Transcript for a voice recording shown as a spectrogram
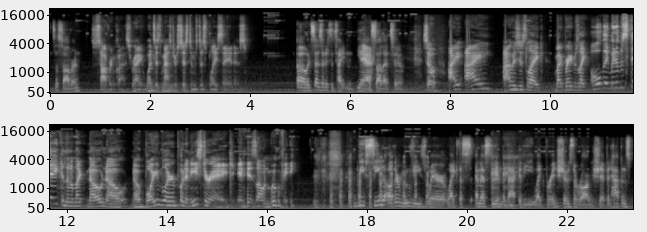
It's a sovereign. It's a sovereign class, right? What's its Mhm. Master Systems display say it is? Oh, it says that it's a Titan. Yeah, Yeah. I saw that too. So I I I was just like my brain was like, oh, they made a mistake, and then I'm like, no, no, no. Boimler put an Easter egg in his own movie. We've seen other movies where like the MSD in the back of the like bridge shows the wrong ship. It happens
